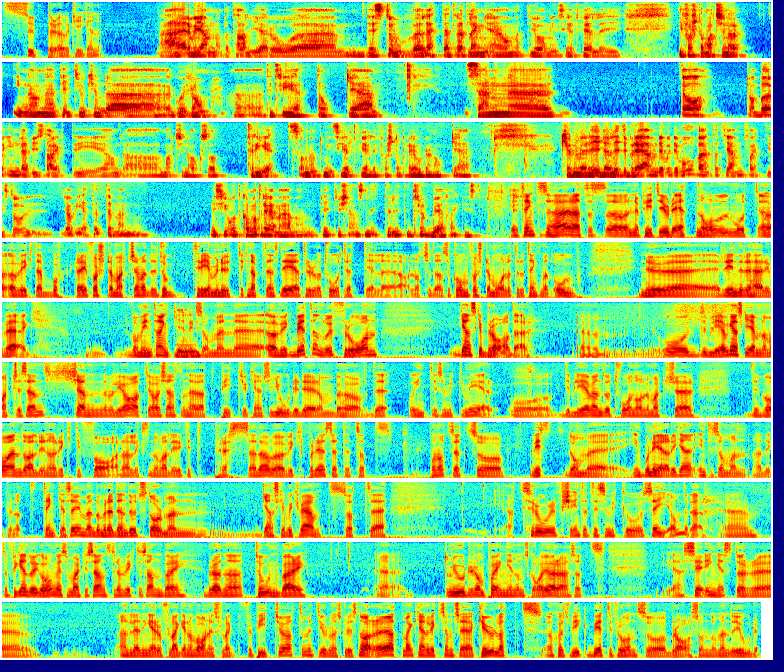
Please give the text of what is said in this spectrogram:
superövertygande. Nej, det var jämna bataljer och eh, det stod väl 1-1 rätt länge om inte jag minns helt fel i, i första matchen där innan Piteå kunde gå ifrån till 3-1 och sen ja, de bör, inledde ju starkt i andra matcherna också. 3-1 om jag inte minns helt fel i första perioden. Och eh, kunde väl rida lite på det, men det, det var oväntat jämnt faktiskt. Och jag vet inte men vi ska återkomma till det med, men Piteå känns lite, lite trubbiga faktiskt. Jag tänkte så här att alltså, när Piteå gjorde 1-0 mot Övik där borta i första matchen, det tog tre minuter knappt ens det, jag tror det var 2.30 eller ja, något sånt där, så kom första målet och då tänkte man att oh, nu eh, rinner det här iväg var min tanke mm. liksom. Men eh, Övik bet ändå ifrån Ganska bra där. Um, Och det blev ganska jämna matcher. Sen känner väl jag att jag har känslan här att Piteå kanske gjorde det de behövde och inte så mycket mer. Och det blev ändå 2-0 i matcher. Det var ändå aldrig någon riktig fara liksom, de var aldrig riktigt pressade av Övik på det sättet. Så att på något sätt så Visst, de eh, imponerade inte som man hade kunnat tänka sig men de räddade ändå ut stormen ganska bekvämt så att eh, Jag tror i och för sig inte att det är så mycket att säga om det där. Eh, De fick ändå igång alltså Marcus Sandström, Viktor Sandberg, bröderna Tornberg eh, De gjorde de poängen de ska göra så att Jag ser inga större anledningar att flagga någon varningsflagg för Piteå att de inte gjorde vad de skulle. Snarare att man kan liksom säga kul att Örnsköldsvik bet ifrån så bra som de ändå gjorde.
